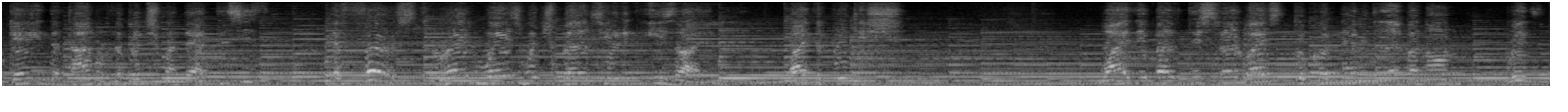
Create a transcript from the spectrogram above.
okay, in the time of the British Mandate. This is the first railways which built here in Israel by the British. Why they built these railways? To connect Lebanon with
